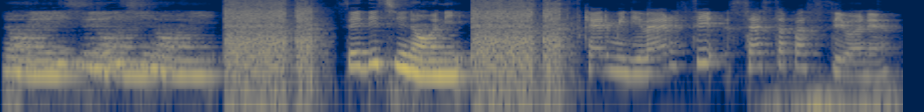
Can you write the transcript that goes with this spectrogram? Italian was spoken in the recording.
Noni, 16 noni. 16 noni. Schermi diversi, sesta passione.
